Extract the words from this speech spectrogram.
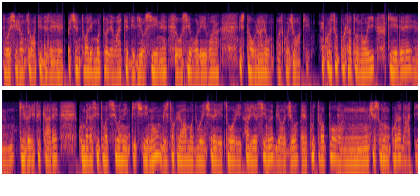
dove si erano trovati delle percentuali molto elevate di diossine dove si voleva instaurare un parco giochi e questo ha portato noi a chiedere mm, di verificare com'è la situazione in Ticino visto che avevamo due inceneritori a Riassino e Bioggio e purtroppo mm, non ci sono ancora dati.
